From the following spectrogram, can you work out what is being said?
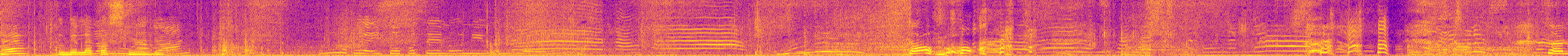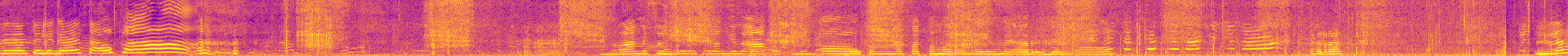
Ha? Nagalakas na. Ano kaya ito pati yung uniwan nila oh. Tao po. Sabi ng tiligay, tao pa. Marami siguro silang ginaakot dun oh. Kanina pa tumaran na yung may-ari dyan oh. Tagpat na natin yun ah. Tara. La,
